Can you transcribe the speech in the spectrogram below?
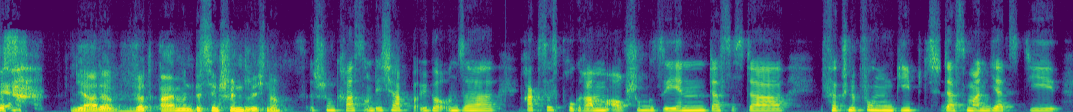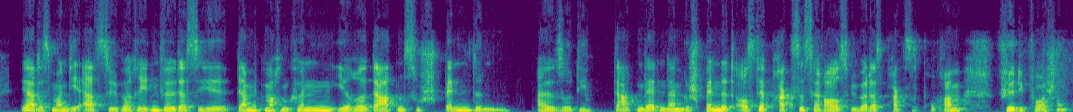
ja, da wird einem ein bisschen schwindlig, ne? Das ist schon krass. Und ich habe über unser Praxisprogramm auch schon gesehen, dass es da Verknüpfungen gibt, dass man jetzt die, ja, dass man die Ärzte überreden will, dass sie da mitmachen können, ihre Daten zu spenden. Also die Daten werden dann gespendet aus der Praxis heraus über das Praxisprogramm für die Forschung.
